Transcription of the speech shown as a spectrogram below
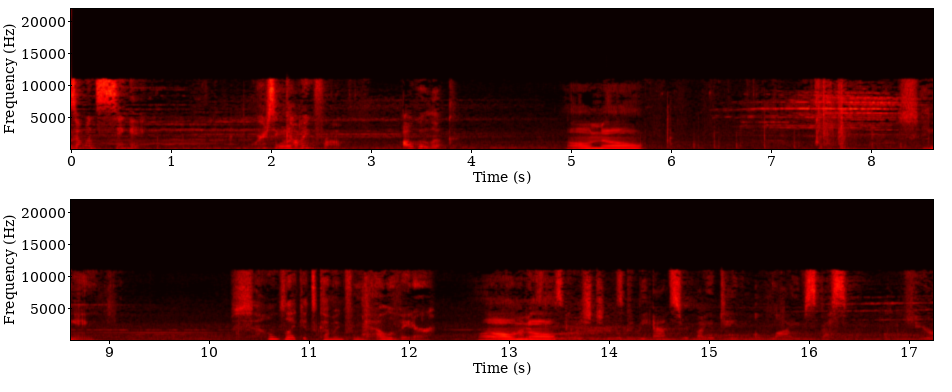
Someone's singing. Where's What? it coming from? I'll go look. Oh no. Singing. Sounds like it's coming from the elevator. Oh no. These questions could be answered by obtaining a live specimen. Here?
